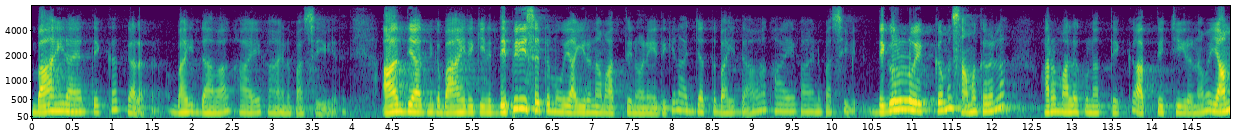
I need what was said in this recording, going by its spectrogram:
බාහිර අයත් එක්කත් ගලපනවා. බහිද්ධාවා කායේ කායන පස්සේ විහෙරති. ආධ්‍යාත්මික බාහිර කියන දෙපිරිසටම ওই අයිරනම අත් වෙනව නේද කියලා අජ්ජත් බහිද්ධාවා කායේ කායන පස්සේ දෙගොල්ලෝ එක්කම සම කරලා අර මලකුණත් එක්ක අත් වෙච්ච ඉරනම යම්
